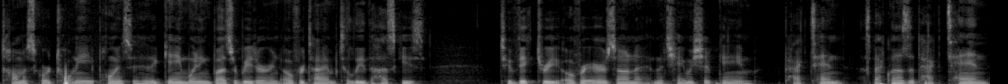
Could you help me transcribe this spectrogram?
thomas scored 28 points and hit a game winning buzzer beater in overtime to lead the huskies to victory over arizona in the championship game pac 10 that's back when it was the pac 10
